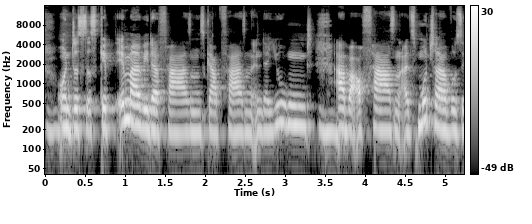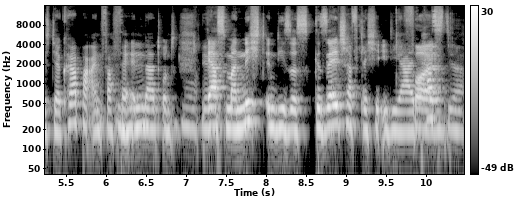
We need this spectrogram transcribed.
Mhm. Und es, es gibt immer wieder Phasen. Es gab Phasen in der Jugend, mhm. aber auch Phasen als Mutter, wo sich der Körper einfach mhm. verändert und ja. erstmal nicht in dieses gesellschaftliche Ideal Voll. passt. Ja.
